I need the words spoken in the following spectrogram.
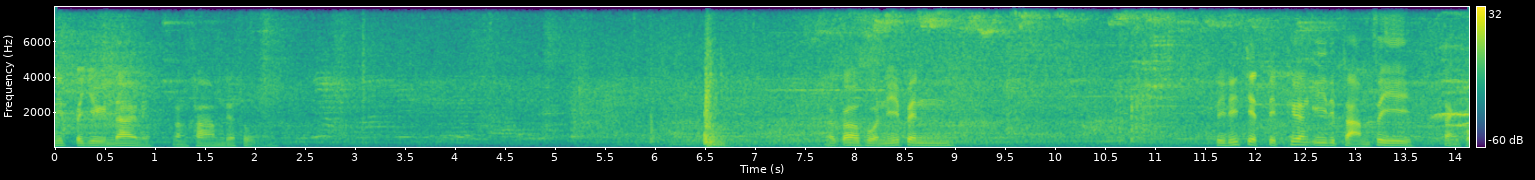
นี่ไปยืนได้เลย หลังคามันจะสูง แล้วก็หัวนี้เป็นซีรีส์7ติดเครื่อง E13C แต่งโคร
